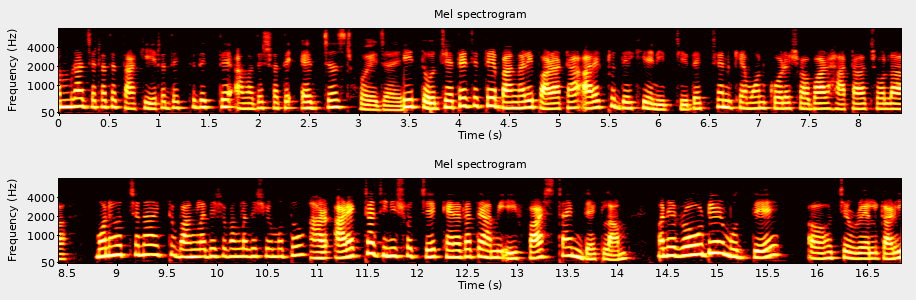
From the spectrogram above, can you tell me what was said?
আমরা যেটাতে তাকি, এটা দেখতে দেখতে আমাদের সাথে অ্যাডজাস্ট হয়ে যায়। এই তো যেতে যেতে বাঙালি পাড়াটা আরেকটু দেখিয়ে নিচ্ছি। দেখছেন কেমন করে সবার হাঁটা চলা, মনে হচ্ছে না একটু বাংলাদেশ বাংলাদেশের মতো? আর আরেকটা জিনিস হচ্ছে ক্যানাডাতে আমি এই ফার্স্ট টাইম দেখলাম মানে রোডের মধ্যে হচ্ছে রেলগাড়ি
